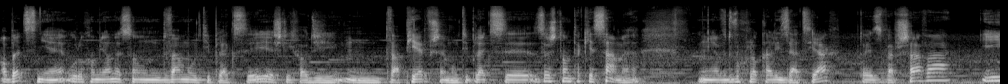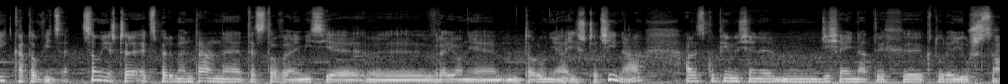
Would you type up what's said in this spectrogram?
Obecnie uruchomione są dwa multiplexy, jeśli chodzi mm, dwa pierwsze multiplexy, zresztą takie same mm, w dwóch lokalizacjach. To jest Warszawa i Katowice. Są jeszcze eksperymentalne, testowe emisje y, w rejonie Torunia i Szczecina, ale skupimy się mm, dzisiaj na tych, y, które już są.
